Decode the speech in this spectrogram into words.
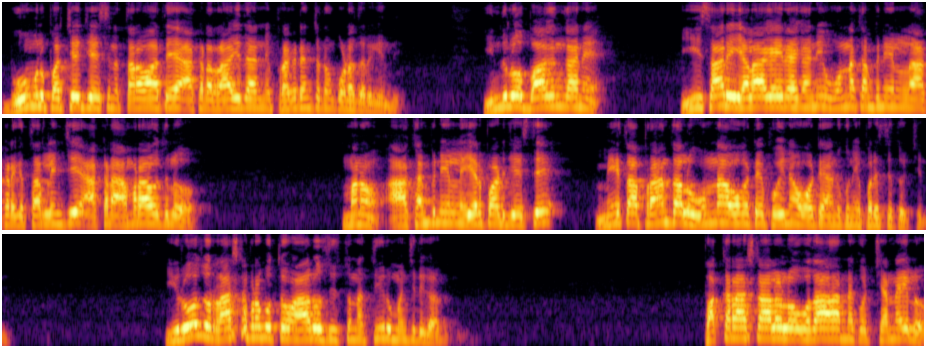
భూములు పర్చేజ్ చేసిన తర్వాతే అక్కడ రాజధానిని ప్రకటించడం కూడా జరిగింది. ఇందులో భాగంగానే ఈసారి ఎలాగైనా కానీ ఉన్న కంపెనీలను అక్కడికి తరలించి అక్కడ అమరావతిలో మనం ఆ కంపెనీలను ఏర్పాటు చేస్తే మిగతా ప్రాంతాలు ఉన్నా ఒకటే పోయినా ఒకటే అనుకునే పరిస్థితి వచ్చింది. ఈరోజు రాష్ట్ర ప్రభుత్వం ఆలోచిస్తున్న తీరు మంచిది కాదు. పక్క రాష్ట్రాలలో ఉదాహరణకు చెన్నైలో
